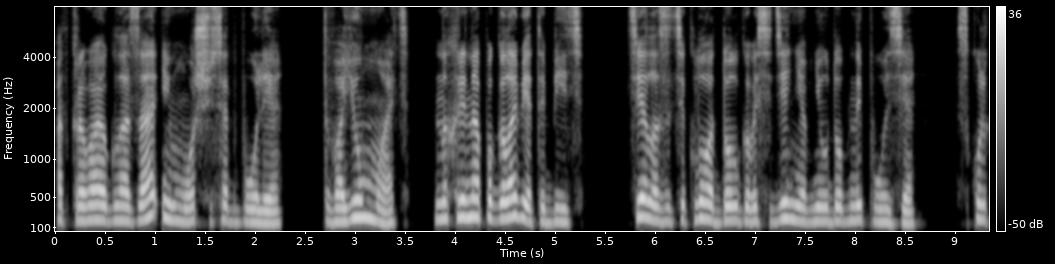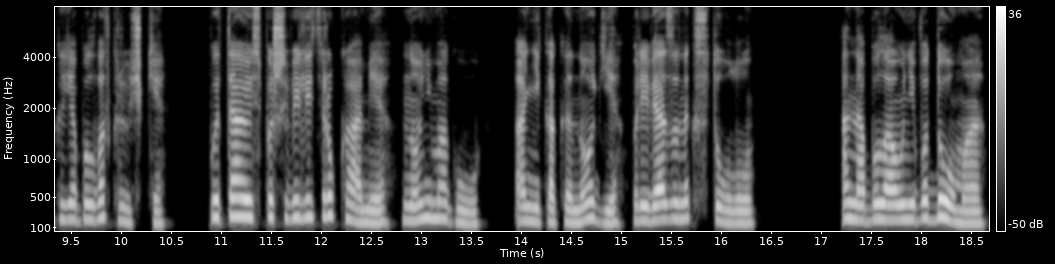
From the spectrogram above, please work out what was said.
Открываю глаза и морщусь от боли. «Твою мать! Нахрена по голове-то бить?» Тело затекло от долгого сидения в неудобной позе. Сколько я был в отключке. Пытаюсь пошевелить руками, но не могу. Они, как и ноги, привязаны к стулу. Она была у него дома.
